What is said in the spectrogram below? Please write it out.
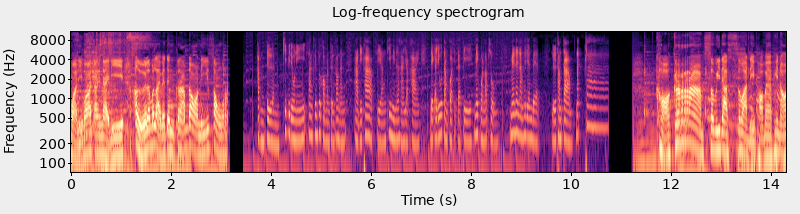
หวะนี้ว่าจังไหนดี เออ แล้วมันไหลไปเต็มกราฟดอกนี้สองคำเตือน คลิปวิดีโอนี้สร้างขึ้นเพื่อความบันเทิงเท่านั้น อาจมีภาพเสียงที่มีเนื้อหาหยาบคาย เด็กอายุต่ำกว่า 18 ปี ไม่ควรรับชม ไม่แนะนำให้เรียนแบบ หรือทำตามนะครับขอกราบสวีดัสสวัสดีพ่อแม่พี่น้อง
